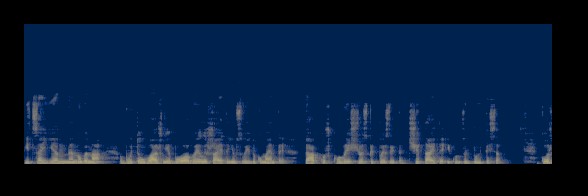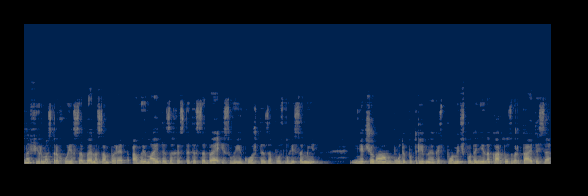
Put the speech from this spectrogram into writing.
і це є не новина. Будьте уважні, бо ви лишаєте їм свої документи. Також, коли щось підписуєте, читайте і консультуйтеся. Кожна фірма страхує себе насамперед, а ви маєте захистити себе і свої кошти за послуги самі. Якщо вам буде потрібна якась поміч в поданні на карту, звертайтеся,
